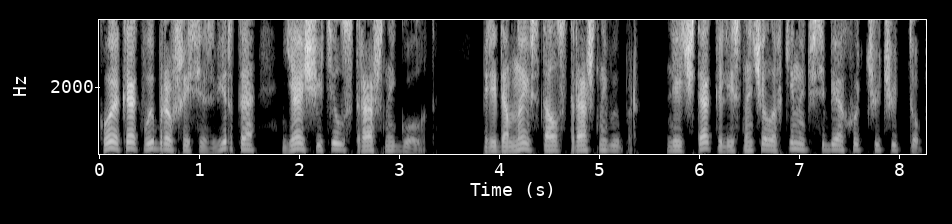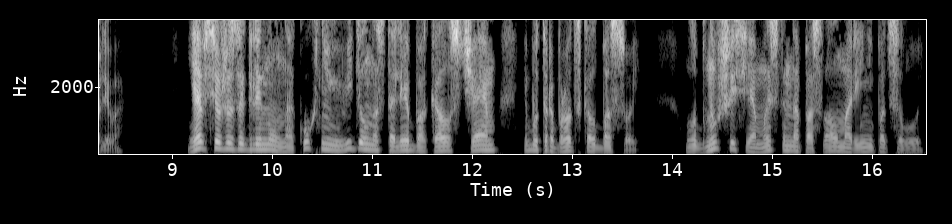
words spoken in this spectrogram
Кое-как выбравшись из вирта, я ощутил страшный голод. Передо мной встал страшный выбор. Лечь так или сначала вкинуть в себя хоть чуть-чуть топлива. Я все же заглянул на кухню и увидел на столе бокал с чаем и бутерброд с колбасой. Улыбнувшись, я мысленно послал Марине поцелуй.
